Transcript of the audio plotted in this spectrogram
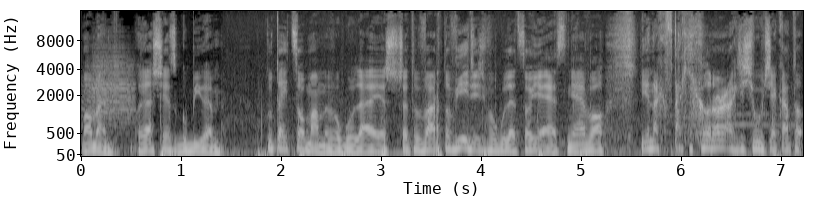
Moment, bo ja się zgubiłem. Tutaj co mamy w ogóle jeszcze? Tu warto wiedzieć w ogóle co jest, nie? Bo jednak w takich horrorach, gdzie się ucieka, to...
